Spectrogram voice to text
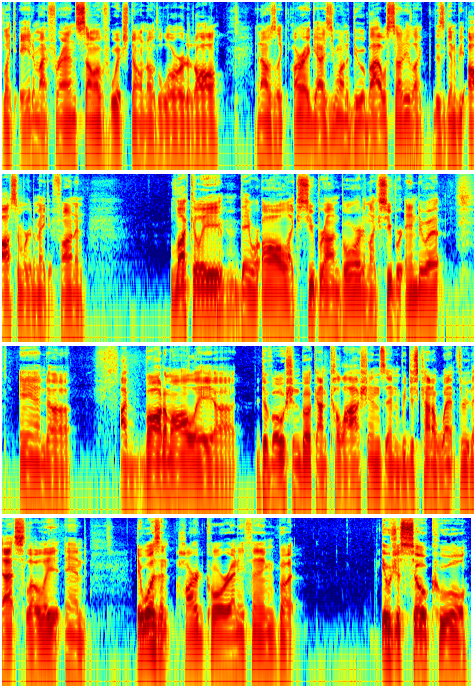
like eight of my friends, some of which don't know the Lord at all. And I was like, all right, guys, you want to do a Bible study? Like, this is going to be awesome. We're going to make it fun. And luckily, they were all like super on board and like super into it. And uh, I bought them all a uh, devotion book on Colossians, and we just kind of went through that slowly. And it wasn't hardcore or anything, but it was just so cool.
